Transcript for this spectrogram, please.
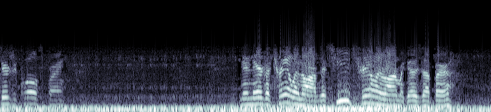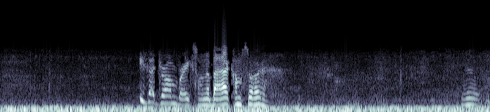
There's your coil spring. And then there's a trailing arm, this huge trailing arm that goes up there. He's got drum brakes on the back, I'm sorry. Yeah.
